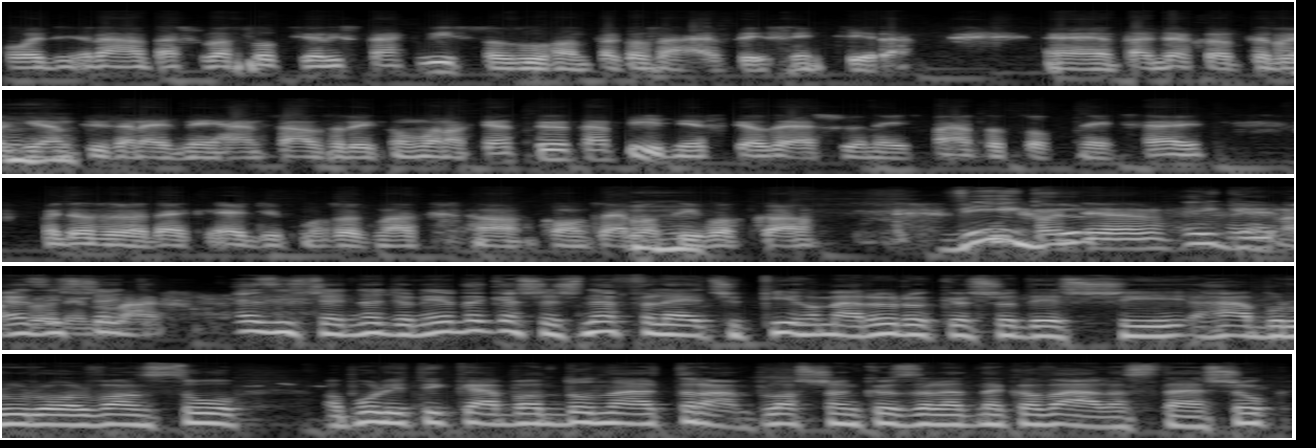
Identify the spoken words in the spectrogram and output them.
hogy ráadásul a szocialisták visszazuhantak az AFD szintjére. Eh, tehát gyakorlatilag uh-huh. ilyen 11 néhány százalékon van a kettő, tehát így néz ki az első négy párt, a top négy hely, hogy a zöldek együtt mozognak a konzervatívokkal. Végül, Úgyhogy, igen, ez is, egy, ez is egy nagyon érdekes, és ne felejtsük ki, ha már örökösödési háborúról van szó a politikában, Donald Trump, lassan közelednek a választások,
